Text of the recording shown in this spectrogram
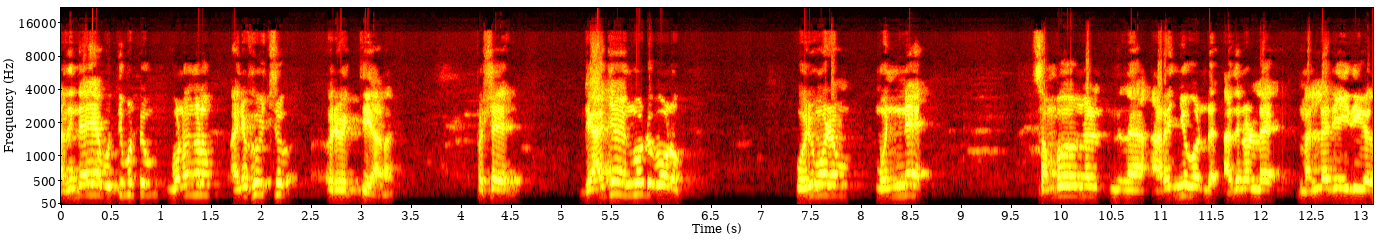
അതിന്റെതായ ബുദ്ധിമുട്ടും ഗുണങ്ങളും അനുഭവിച്ചു ഒരു വ്യക്തിയാണ്. പക്ഷെ രാജ്യം എങ്ങോട്ട് പോകണം ഒരു മുഴം മുന്നേ സംഭവങ്ങൾ അറിഞ്ഞുകൊണ്ട് അതിനുള്ള നല്ല രീതികൾ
